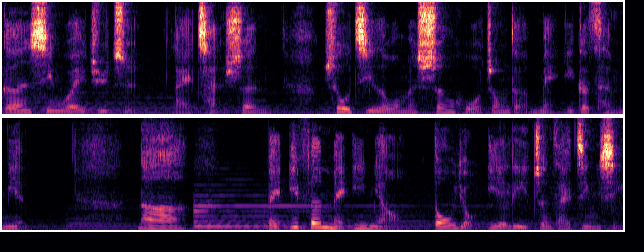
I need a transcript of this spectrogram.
跟行为举止来产生，触及了我们生活中的每一个层面。那每一分每一秒都有业力正在进行。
